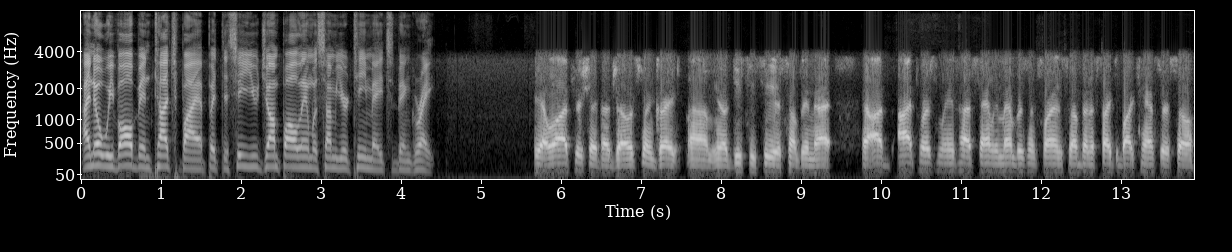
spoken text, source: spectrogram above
I know we've all been touched by it, but to see you jump all in with some of your teammates has been great. Yeah, well, I appreciate that, Joe. It's been great. Um, you know, DCC is something that you know, I, I personally have had family members and friends who have been affected by cancer, so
